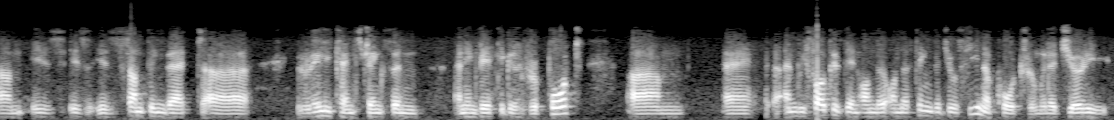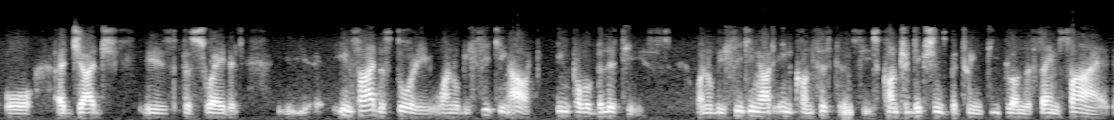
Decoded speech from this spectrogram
um, is, is, is something that uh, really can strengthen an investigative report. Um, and, and, we focus then on the on the things that you'll see in a courtroom when a jury or a judge is persuaded. Inside the story, one will be seeking out improbabilities. One will be seeking out inconsistencies, contradictions between people on the same side,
